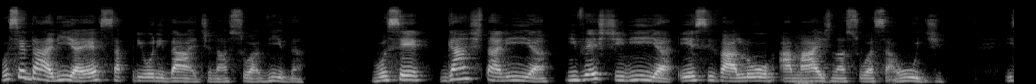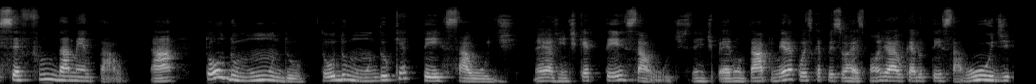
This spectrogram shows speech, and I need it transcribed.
você daria essa prioridade na sua vida? Você gastaria, investiria esse valor a mais na sua saúde? Isso é fundamental, tá? Todo mundo, todo mundo quer ter saúde, né? A gente quer ter saúde. Se a gente perguntar, a primeira coisa que a pessoa responde é: ah, eu quero ter saúde,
